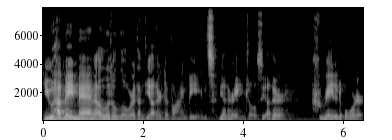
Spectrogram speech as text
you have made man a little lower than the other divine beings, the other angels, the other created order,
